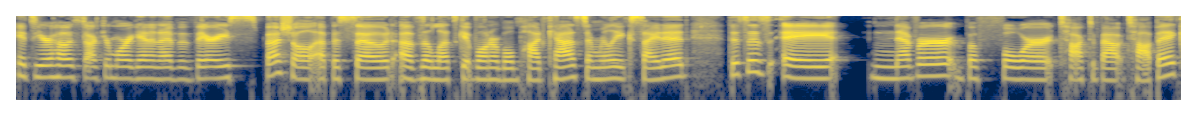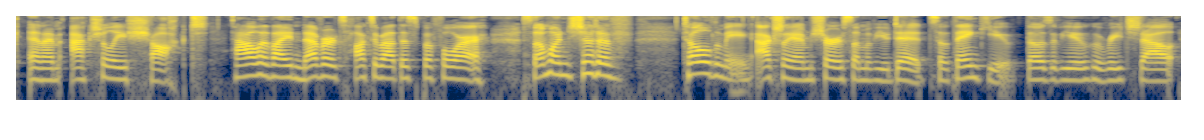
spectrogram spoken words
It's your host, Dr. Morgan, and I have a very special episode of the Let's Get Vulnerable podcast. I'm really excited. This is a never before talked about topic, and I'm actually shocked how have I never talked about this before? Someone should have told me. Actually, I'm sure some of you did. So thank you, those of you who reached out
